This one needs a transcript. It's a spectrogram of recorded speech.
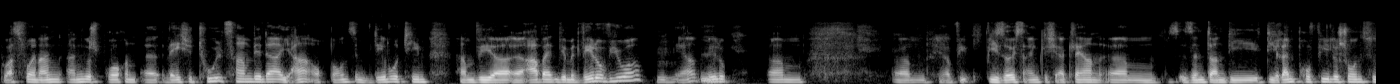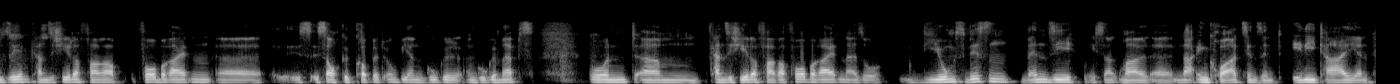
Du hast vorhin an, angesprochen, äh, welche Tools haben wir da? Ja, auch bei uns im Devo-Team haben wir, äh, arbeiten wir mit VeloViewer. Mhm. Ja, Velo, ähm, ähm, ja, wie, wie, soll ich es eigentlich erklären? Ähm, sind dann die, die Rennprofile schon zu sehen? Kann sich jeder Fahrer vorbereiten? Äh, ist, ist auch gekoppelt irgendwie an Google, an Google Maps und ähm, kann sich jeder Fahrer vorbereiten. Also die Jungs wissen, wenn sie, ich sag mal, äh, in Kroatien sind, in Italien,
